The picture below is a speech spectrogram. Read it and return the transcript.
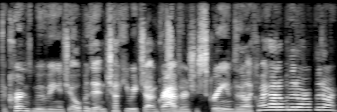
the curtains moving, and she opens it, and Chucky reaches out and grabs her, and she screams. And they're like, "Oh my god! Open the door! Open the door!"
